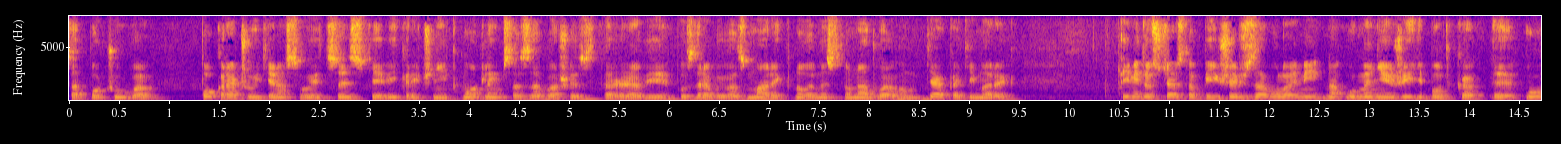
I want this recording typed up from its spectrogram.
sa počúva. Pokračujte na svojej ceste, vykričník. Modlím sa za vaše zdravie. Pozdravujem vás Marek, Nové mesto nad Váhom. Ďakujem ti, Marek. Ty mi dosť často píšeš, zavolaj mi na umenie žiť.eu.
